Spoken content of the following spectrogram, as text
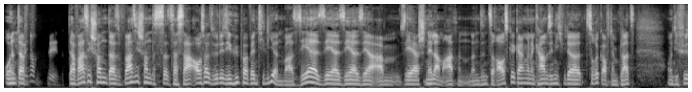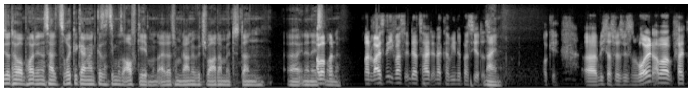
und da, da war sie schon, da war sie schon, das, das sah aus, als würde sie hyperventilieren, war sehr, sehr, sehr, sehr, am, sehr schnell am Atmen. Und dann sind sie rausgegangen und dann kam sie nicht wieder zurück auf den Platz. Und die Physiotherapeutin ist halt zurückgegangen und hat gesagt, sie muss aufgeben. Und Ayla Tomljanovic war damit dann äh, in der nächsten Runde. Man weiß nicht, was in der Zeit in der Kabine passiert ist. Nein. Okay. Äh, nicht, dass wir es wissen wollen, aber vielleicht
